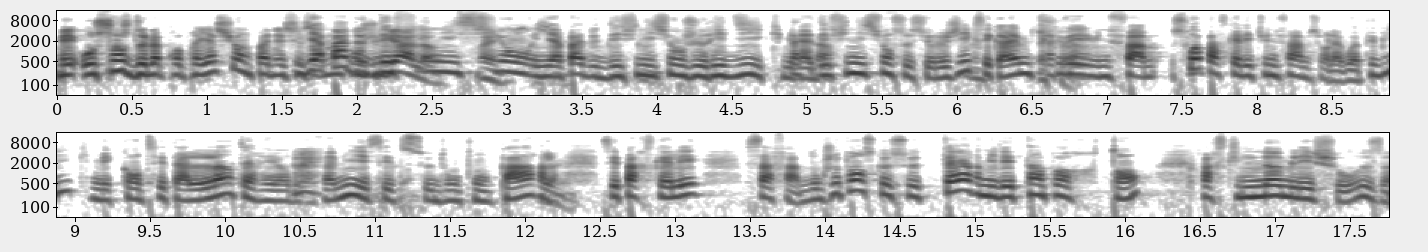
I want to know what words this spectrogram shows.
Mais au sens de l'appropriation, pas nécessairement Il n'y a pas de définition, il n'y a pas de définition juridique, mais la définition sociologique, c'est quand même tuer une femme, soit parce qu'elle est une femme sur la voie publique, mais quand c'est à l'intérieur de la famille, et c'est de ce dont on parle, c'est parce qu'elle est sa femme. Donc je pense que ce terme, il est important, parce qu'il nomme les choses,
